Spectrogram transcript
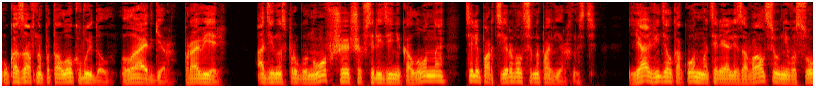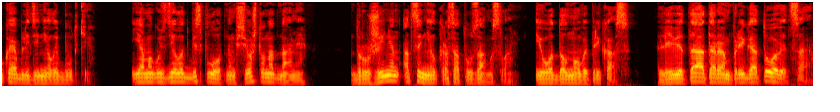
Указав на потолок, выдал. «Лайтгер, проверь». Один из прыгунов, шедших в середине колонны, телепортировался на поверхность. Я видел, как он материализовался у невысокой обледенелой будки. Я могу сделать бесплотным все, что над нами. Дружинин оценил красоту замысла и отдал новый приказ. «Левитаторам приготовиться!»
